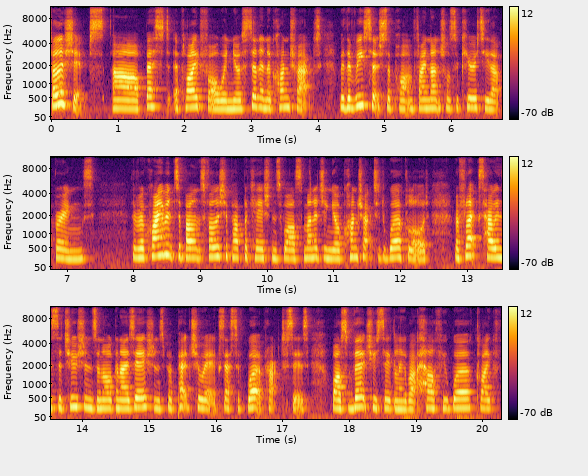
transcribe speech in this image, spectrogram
Fellowships are best applied for when you're still in a contract with the research support and financial security that brings. The requirement to balance fellowship applications whilst managing your contracted workload reflects how institutions and organisations perpetuate excessive work practices whilst virtue signalling about healthy work life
